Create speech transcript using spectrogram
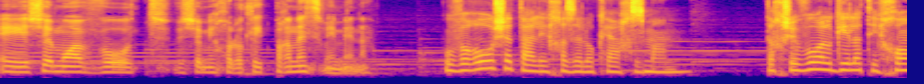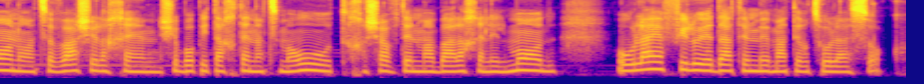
אה, שהן אוהבות ושהן יכולות להתפרנס ממנה. וברור שהתהליך הזה לוקח זמן. תחשבו על גיל התיכון או הצבא שלכן, שבו פיתחתן עצמאות, חשבתן מה בא לכן ללמוד, או אולי אפילו ידעתן במה תרצו לעסוק.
